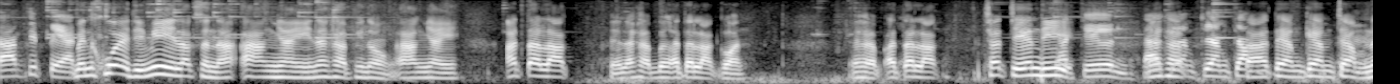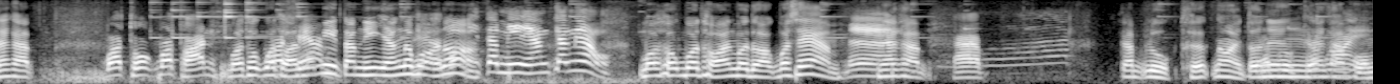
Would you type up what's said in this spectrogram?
สามสิบแปดเป็นขั้วยที่มีลักษณะอ่างใหญ่นะครับ พี่น้องอ่างใหญ่อัตลักษณ์เนี่ยนะครับเบิ่งอัตลักษณ์ก่อนนะครับ อัตลักษณ์ชัดเจนดีชัดเจนตานะคแจ่รับมแจ่มจำตาแต้มแก้มจ้ำนะครับ บ่ทกบ่ถอน บ่ทกบ่ถอนแซบ่มีตำหนิหยังนะพ่อเนาะบ่มีตำหนิหยังจังแนวบ่ทกบ่ถอนบ่ดอกบ่แซมแม่นะครับ ครับกับลูกเถิกน้อยตัวหนึงลูกเทินะครับอยผม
